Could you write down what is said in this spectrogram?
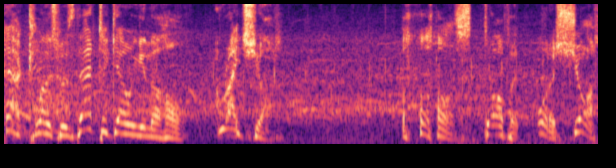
How close was that to going in the hole? Great shot. Oh, stop it. What a shot.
